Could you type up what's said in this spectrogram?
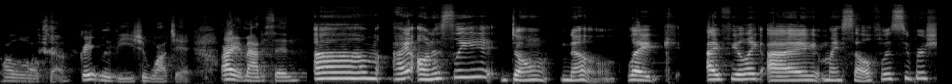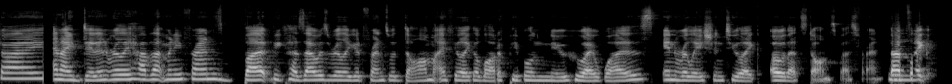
Palo Alto. Great movie. You should watch it. All right, Madison. Um, I honestly don't know. Like, I feel like I myself was super shy and I didn't really have that many friends, but because I was really good friends with Dom, I feel like a lot of people knew who I was in relation to like, oh, that's Dom's best friend. That's Mhm. like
